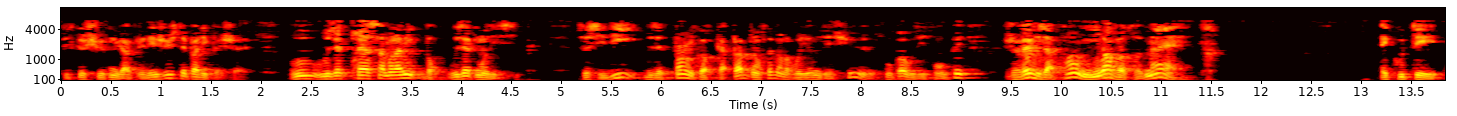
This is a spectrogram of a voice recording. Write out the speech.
puisque je suis venu appeler les justes et pas les pécheurs. Vous, vous êtes prêt à ça, mon ami? Bon, vous êtes mon disciple. Ceci dit, vous n'êtes pas encore capable d'entrer dans le royaume des cieux, il ne faut pas vous y tromper. Je vais vous apprendre, moi, votre maître. Écoutez,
